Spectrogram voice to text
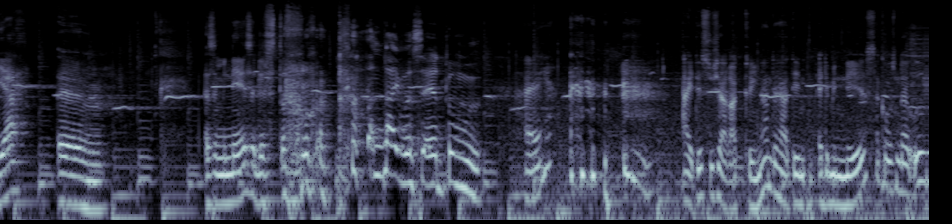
Ja, øhm... Altså, min næse er lidt stor. Nej, hvor ser jeg dum ud. Hej. Ej, det synes jeg er ret grineren, det her. Det er, er det min næse, der går sådan der ud?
